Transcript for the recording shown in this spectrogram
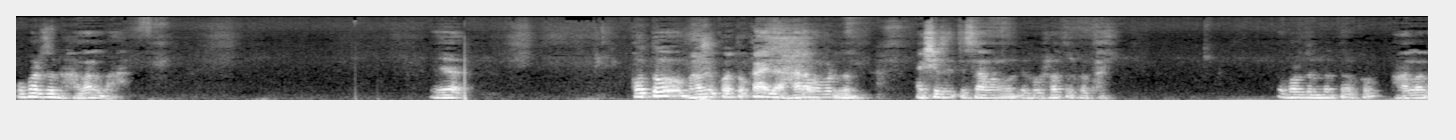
উপার্জন হালাল না। এ কত ভাবে কত কায়দা হারাম উপার্জন এসে যেতেছে আমার মধ্যে খুব সতর্ক থাকি। উপার্জনটা তো খুব হালাল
